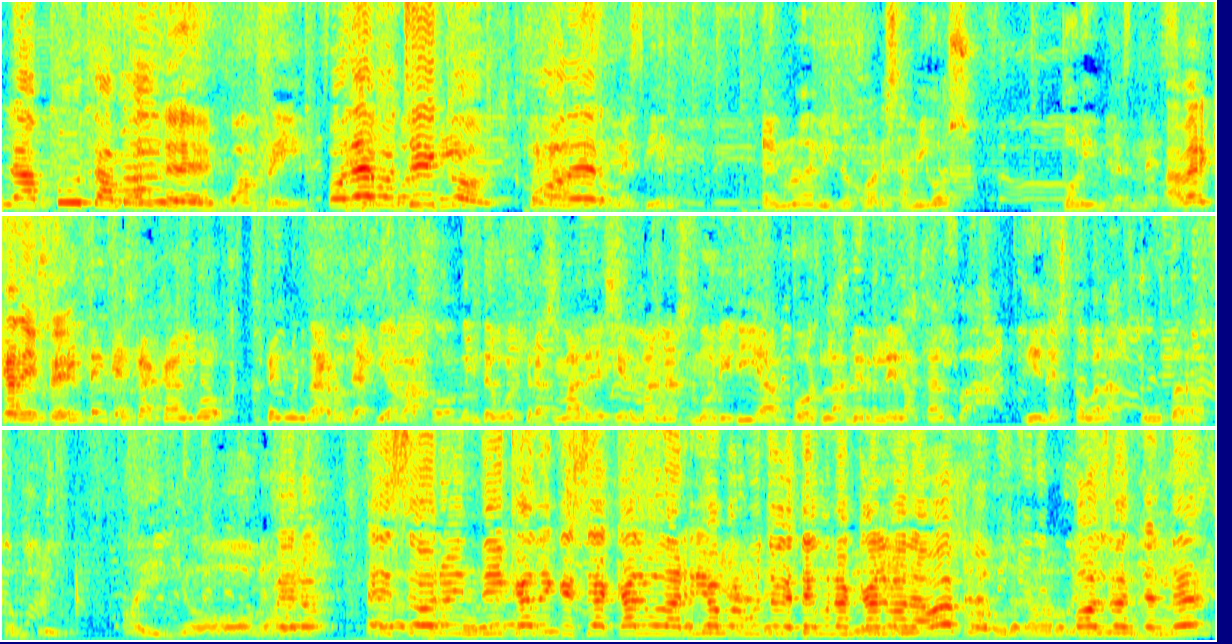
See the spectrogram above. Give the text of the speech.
La puta madre. Juanfrey. Podemos, Juanfrey chicos, joder. de convertir en uno de mis mejores amigos por internet. A ver, ¿qué A dice? que dicen que está calvo, tengo un garrote aquí abajo, donde vuestras madres y hermanas morirían por lamerle la calva. Tienes toda la puta razón, primo. Ay, yo, me Pero eso no indica de que sea calvo de arriba por mucho que tenga una calva de abajo. ¿Vos lo entendés?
